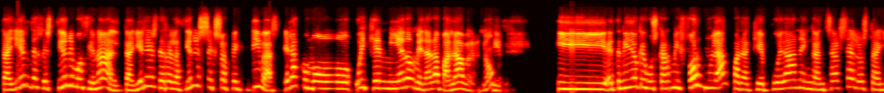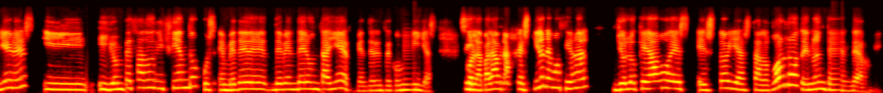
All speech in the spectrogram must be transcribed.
taller de gestión emocional, talleres de relaciones sexoafectivas, era como, uy, qué miedo me da la palabra, ¿no? Sí. Y he tenido que buscar mi fórmula para que puedan engancharse a los talleres y, y, yo he empezado diciendo, pues en vez de, de vender un taller, vender entre comillas, sí. con la palabra gestión emocional, yo lo que hago es estoy hasta el gorro de no entenderme.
